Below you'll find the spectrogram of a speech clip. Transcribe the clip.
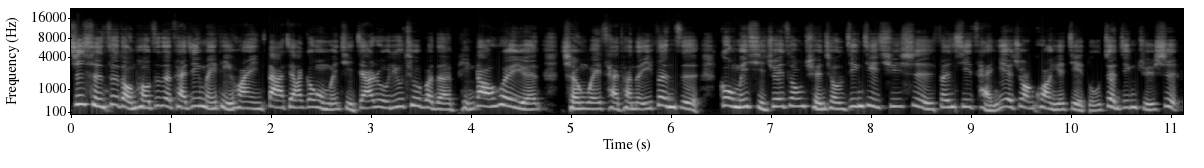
支持最懂投资的财经媒体，欢迎大家跟我们一起加入 YouTube 的频道会员，成为财团的一份子，跟我们一起追踪全球经济趋势，分析产业状况，也解读政经局势。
